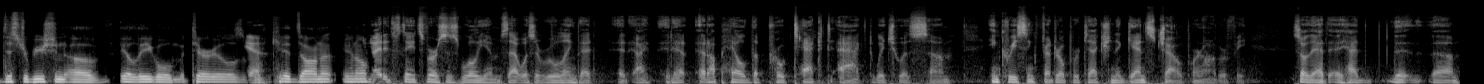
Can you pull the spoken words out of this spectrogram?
distribution of illegal materials yeah. with kids on it. You know, United States versus Williams. That was a ruling that it, it, it upheld the Protect Act, which was um, increasing federal protection against child pornography. So they had, they had the, the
